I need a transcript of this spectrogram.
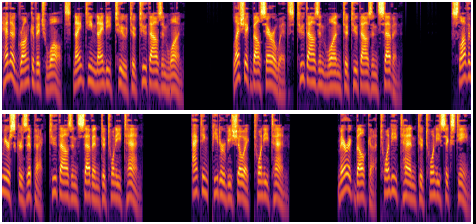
Hanna Gronkiewicz-Waltz 1992-2001 Leszek Balcerowicz 2001-2007 Sławomir Skrzypek 2007-2010 Acting Peter Wiesiołek 2010 Marek Belka 2010 to 2016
